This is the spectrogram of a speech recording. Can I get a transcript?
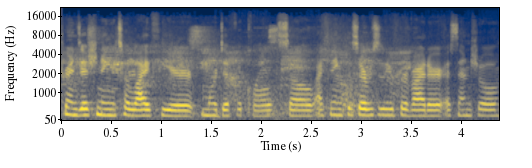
transitioning to life here more difficult. So I think the services we provide are essential.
